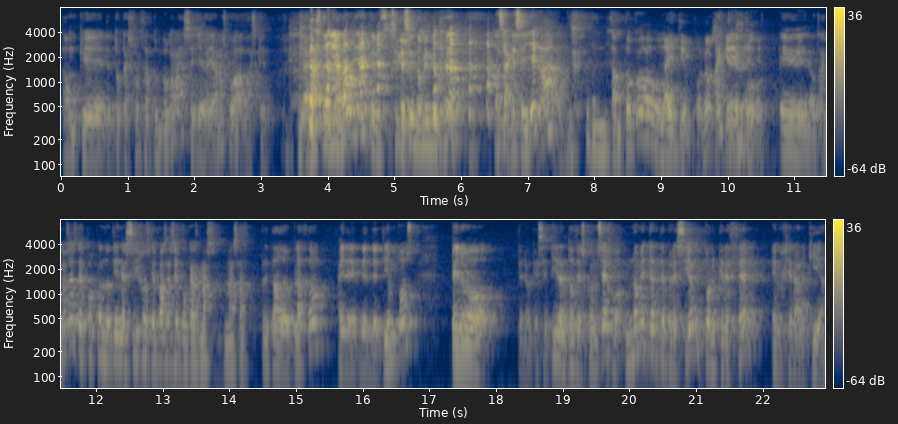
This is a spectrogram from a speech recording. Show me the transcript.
Aunque te toca esforzarte un poco más, se llega. Y además jugaba a básquet. Y además tenía novia, que sigue siendo mi mujer. O sea que se llega. Tampoco. Hay tiempo, ¿no? Si Hay quieres, tiempo. Eh, otra cosa es después cuando tienes hijos que pasas épocas más, más apretado de plazo, hay de, de- de tiempos, pero, pero que se tira. Entonces, consejo, no meterte presión por crecer en jerarquía.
